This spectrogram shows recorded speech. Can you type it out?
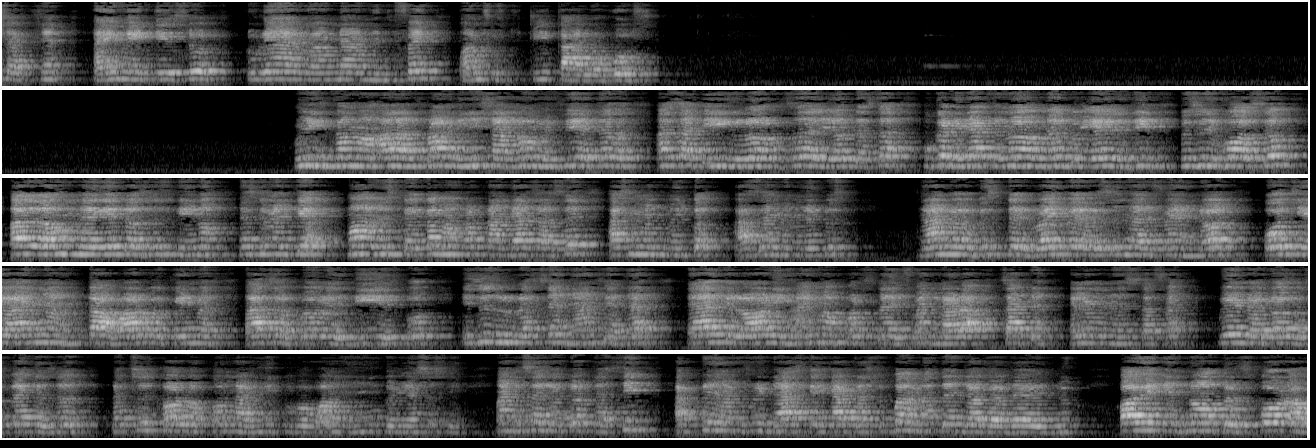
section. I make a so today I am going to identify 150 car logos. Road, Yota, Nick, Baban, and Nicolas, Manasa, Letter, Tassi, Apple, and Free, Dask, Kata, Suba, Matan, Jaga, David, College, and Noble, Score, Hot, Stay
